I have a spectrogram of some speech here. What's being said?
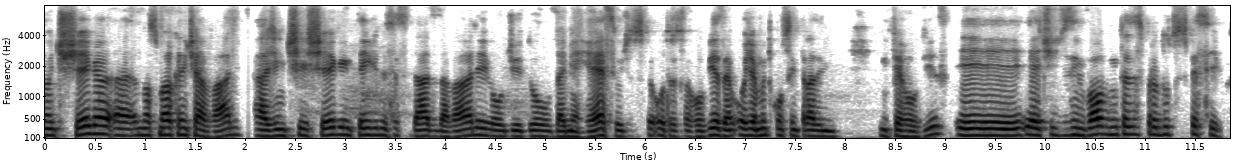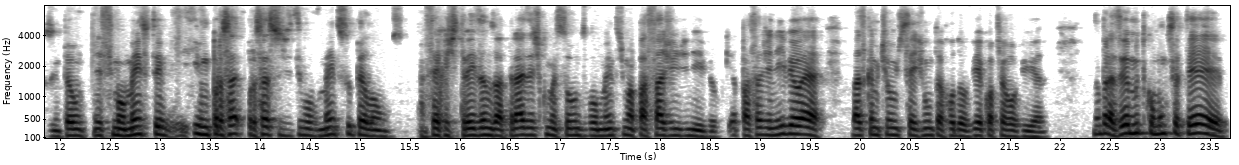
Então a gente chega, uh, nosso maior cliente é a Vale, a gente chega, entende necessidades da Vale, ou de, do, da MRS, ou de outras ferrovias, né? hoje é muito concentrado em, em ferrovias, e, e, a gente desenvolve muitas vezes produtos específicos. Então, nesse momento, tem um processo, processo de desenvolvimento super longos. Há cerca de três anos atrás, a gente começou um desenvolvimento de uma passagem de nível. A passagem de nível é basicamente onde você junta a rodovia com a ferrovia. No Brasil é muito comum você ter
